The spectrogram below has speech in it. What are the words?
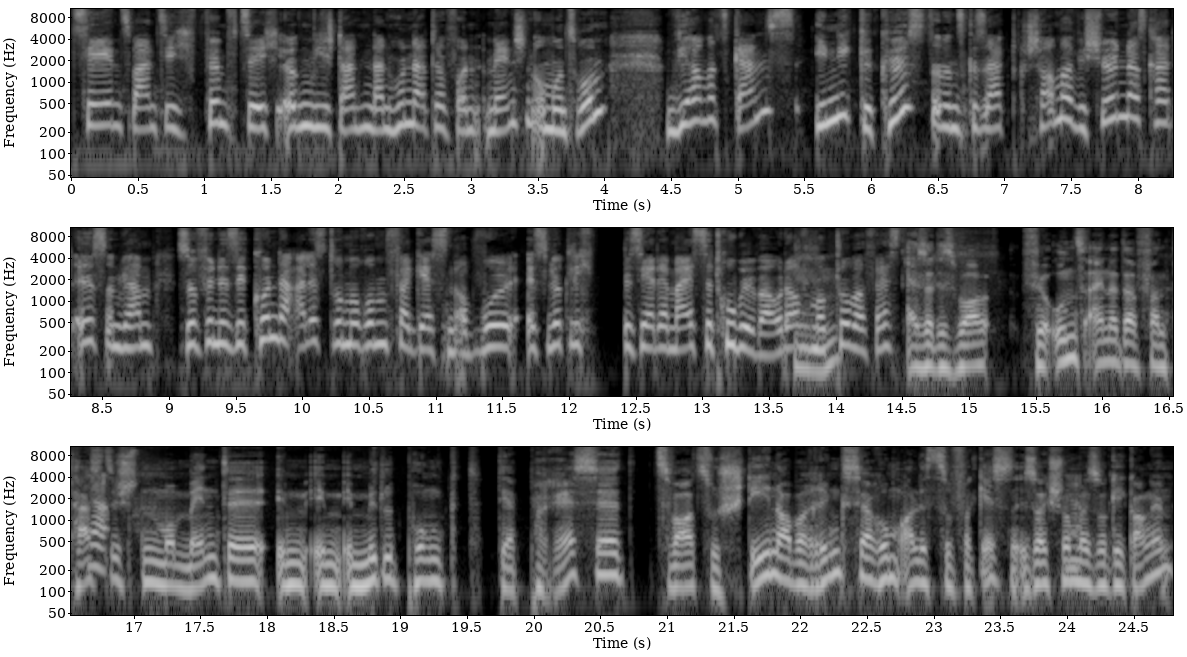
10, 20, 50, irgendwie standen dann hunderte von Menschen um uns rum. Und wir haben uns ganz innig geküsst und uns gesagt, schau mal, wie schön das gerade ist. Und wir haben so für eine Sekunde alles drumherum vergessen, obwohl es wirklich bisher der meiste Trubel war, oder? Auf dem Oktoberfest. Also das war für uns einer der fantastischsten Momente im, im, im Mittelpunkt der Presse, zwar zu stehen, aber ringsherum alles zu vergessen. Ist euch schon mal so gegangen?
